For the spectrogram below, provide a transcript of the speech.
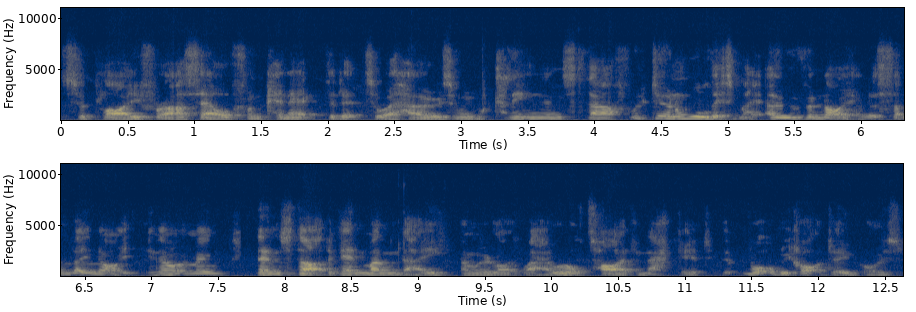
supply for ourselves and connected it to a hose, and we were cleaning stuff. We were doing all this, mate, overnight on a Sunday night. You know what I mean? Then started again Monday, and we were like, wow, we're all tired and knackered. What have we got to do, boys?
